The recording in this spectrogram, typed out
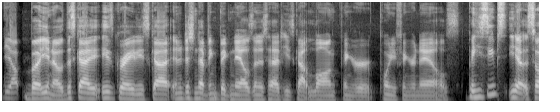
Yep. But you know, this guy, he's great. He's got, in addition to having big nails in his head, he's got long finger, pointy fingernails. But he seems, you know, so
